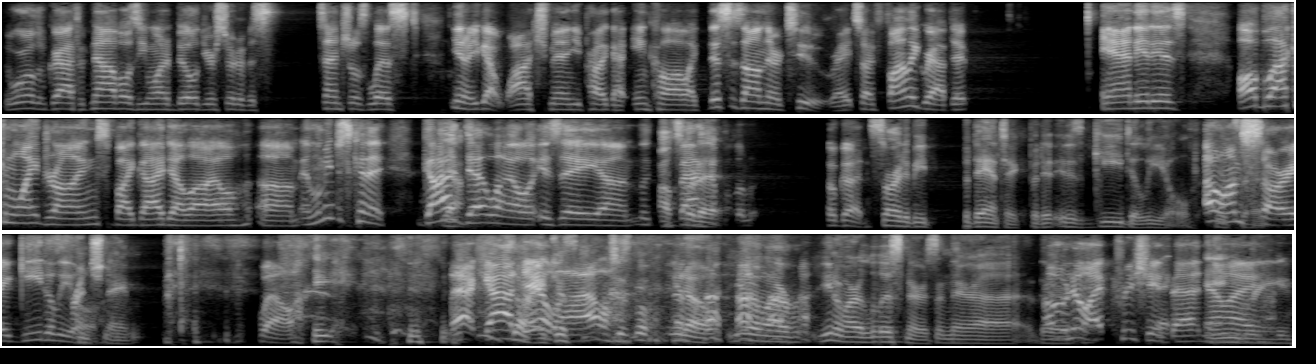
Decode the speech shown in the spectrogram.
the world of graphic novels, you want to build your sort of essentials list. You know, you got Watchmen, you probably got Incal, like this is on there too, right? So I finally grabbed it. And it is all black and white drawings by Guy Delisle. Um, and let me just kind of, Guy Yeah. Delisle is a, um, look, I'll back up a little. Oh, good. sorry to be pedantic but it, it is guy delisle Oh, I'm sorry. Guy Delisle. french name Well, that Guy Sorry, just- Delisle. just, bef- you know you know our you know our listeners and their uh oh, no, I appreciate that. Now I, angry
